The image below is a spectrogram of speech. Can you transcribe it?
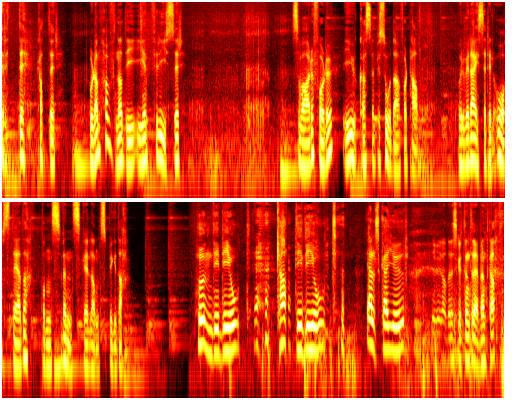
30 katter. Hvordan havna de i en fryser? Svaret får du i ukas episode av Fortalt, hvor vi reiser til åstedet på den svenske landsbygda. Hundidiot. Kattidiot. Elsker dyr. Du ville aldri skutt en trebent katt?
